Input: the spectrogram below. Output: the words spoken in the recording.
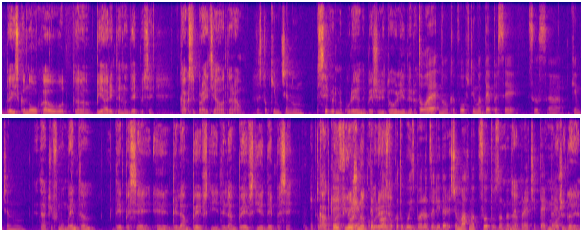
да иска ноу-хау от а, пиарите на ДПС. Как се прави цялата работа. Защо Ким Чен Ун? Северна Корея не беше ли той лидера? Той е, но какво общо има ДПС с а, Ким Чен Ун? Значи в момента ДПС е Делян Пеевски и Делян Пеевски е ДПС. Ето, Както ДП, и в Южна Корея. Те просто като го изберат за лидер, ще махнат съто, за да, да не пречи ДП. Може да е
